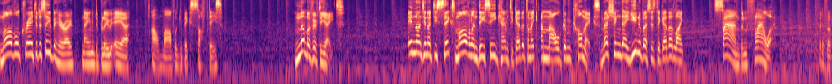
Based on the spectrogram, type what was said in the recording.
Marvel created a superhero named Blue Ear. Oh, Marvel, you big softies. Number 58. In 1996, Marvel and DC came together to make Amalgam Comics, meshing their universes together like sand and flour. Bit of a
